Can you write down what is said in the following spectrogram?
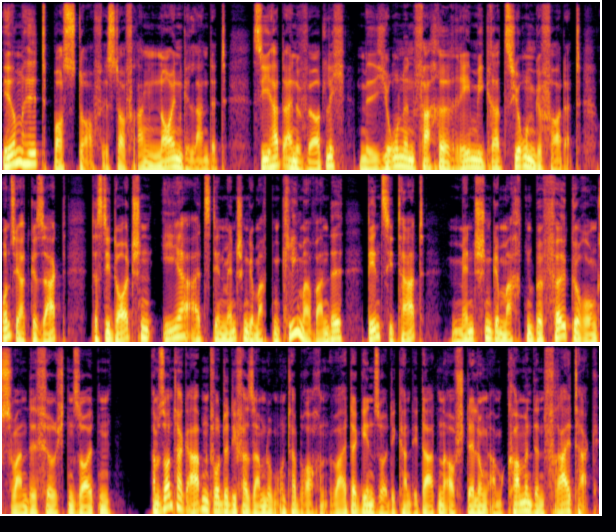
Irmhild Bosdorf ist auf Rang 9 gelandet. Sie hat eine wörtlich millionenfache Remigration gefordert. Und sie hat gesagt, dass die Deutschen eher als den menschengemachten Klimawandel den Zitat menschengemachten Bevölkerungswandel fürchten sollten. Am Sonntagabend wurde die Versammlung unterbrochen. Weitergehen soll die Kandidatenaufstellung am kommenden Freitag.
